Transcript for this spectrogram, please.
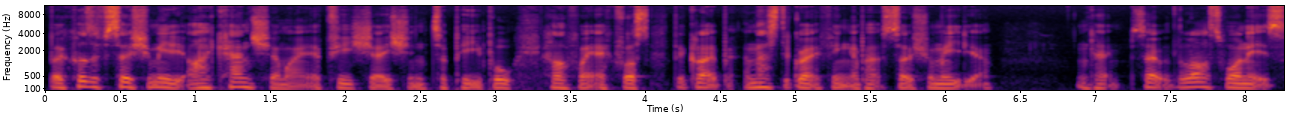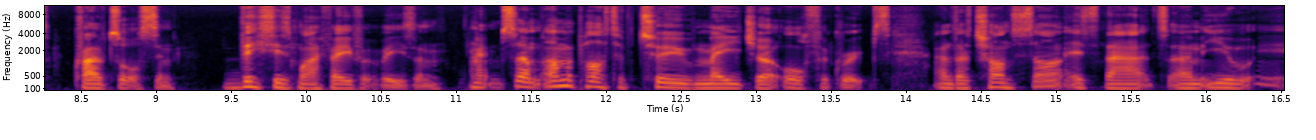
Because of social media I can show my appreciation to people halfway across the globe. And that's the great thing about social media. Okay. So the last one is crowdsourcing this is my favourite reason. Um, so I'm a part of two major author groups, and the chances are is that um, you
